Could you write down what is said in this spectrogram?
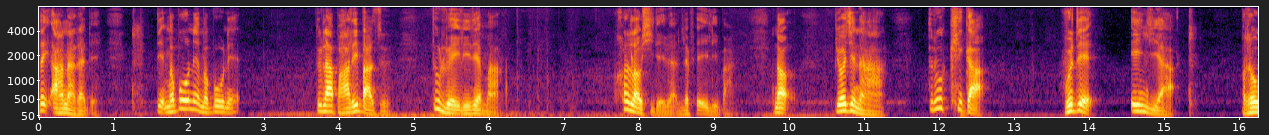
သိအားနာတတ်တယ်တင်မပိုးနဲ့မပိုးနဲ့ သူလာဘာလေးပါဆိုသူ့လွယ်လေးတဲ့မှာဟောလောက်ရှိတယ်ဗျလက်ဖက်လေးပါနောက်ပြောချင်တာသူတို့ခစ်ကဝတ်တဲ့အင်ကြီးကဘရုံ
